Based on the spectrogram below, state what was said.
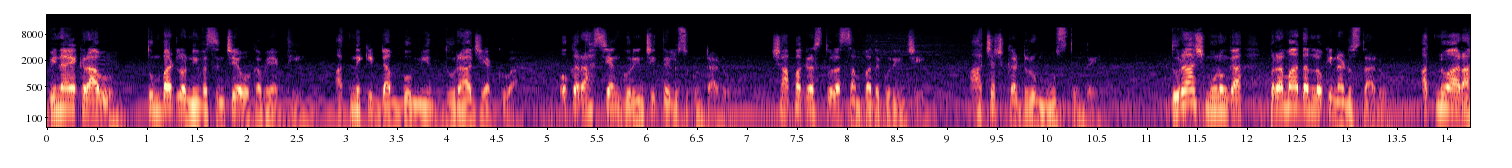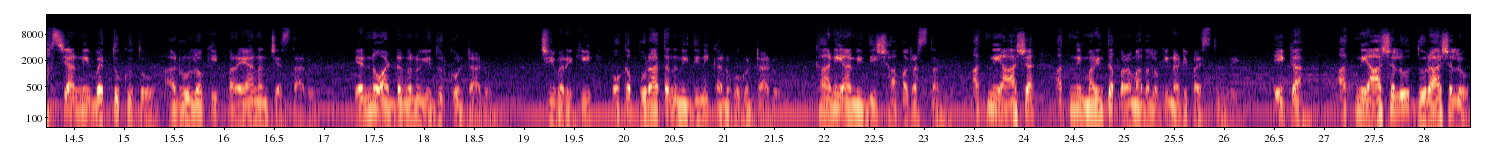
వినాయకరావు తుంబట్లో నివసించే ఒక వ్యక్తి. అతనికి డబ్బు మీ దురాజ్ ఎక్కువ. ఒక రహస్యం గురించి తెలుసుకుంటాడు. శాపగ్రస్తుల సంపద గురించి ఆచచ్ కడ్రు మూస్తుంది. దురాష్ మూలంగా ప్రమాదంలోకి నడుస్తాడు. అతను ఆ రహస్యాన్ని వెతుకుతూ అరువులోకి ప్రయాణం చేస్తాడు. ఎన్నో అడ్డంగను ఎదుర్కొంటాడు. చివరికి ఒక పురాతన నిధిని కనుగొంటాడు. కానీ ఆ నిధి శాపగ్రస్తం. అతని ఆశ అతన్ని మరింత ప్రమాదంలోకి నడిపేస్తుంది. ఇక అతని ఆశలు దురాశలు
